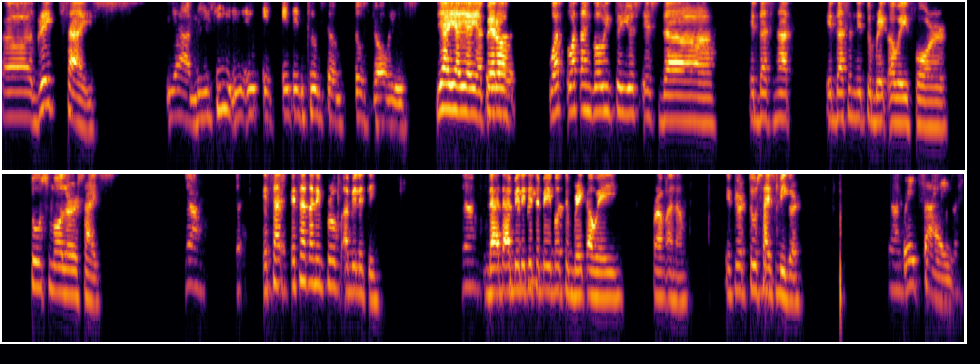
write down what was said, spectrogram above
Uh, great size. Yeah, but you see, it, it, it includes those those drawings. Yeah, yeah, yeah, yeah. Those Pero are- what what I'm going to use is the it does not it doesn't need to break away for two smaller size. Yeah. It's not it's not an improved ability. Yeah. The the It's ability to be able to break away from ano if you're two size bigger. Yeah. great size.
